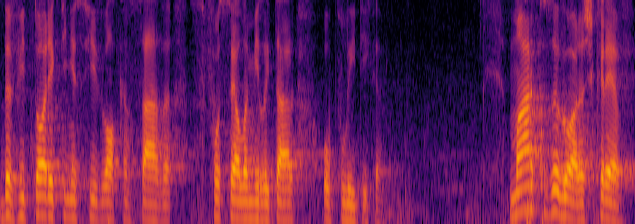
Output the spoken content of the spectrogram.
da vitória que tinha sido alcançada, se fosse ela militar ou política. Marcos agora escreve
